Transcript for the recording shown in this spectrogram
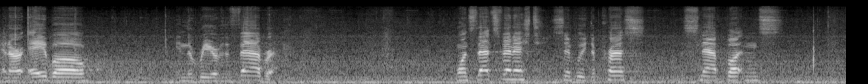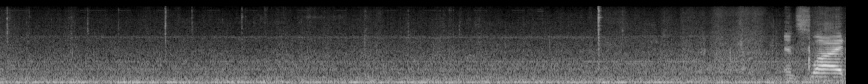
and our A-bow in the rear of the fabric. Once that's finished, simply depress the snap buttons and slide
